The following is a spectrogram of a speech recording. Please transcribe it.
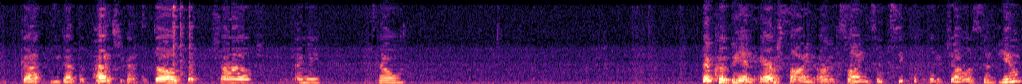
You got you got the pets you got the dog the child. I mean no. There could be an air sign earth signs that's secretly jealous of you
